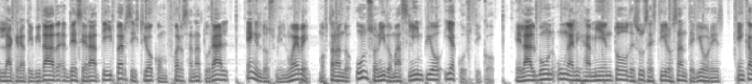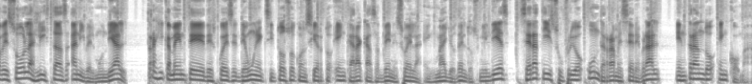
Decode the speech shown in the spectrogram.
La creatividad de Cerati persistió con fuerza natural en el 2009, mostrando un sonido más limpio y acústico. El álbum, un alejamiento de sus estilos anteriores, encabezó las listas a nivel mundial. Trágicamente, después de un exitoso concierto en Caracas, Venezuela, en mayo del 2010, Cerati sufrió un derrame cerebral, entrando en coma.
